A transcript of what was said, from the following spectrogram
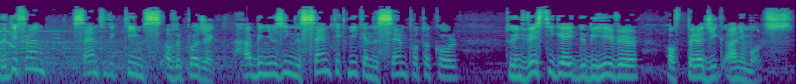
The different scientific teams of the project have been using the same technique and the same protocol to investigate the behavior of pelagic animals.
